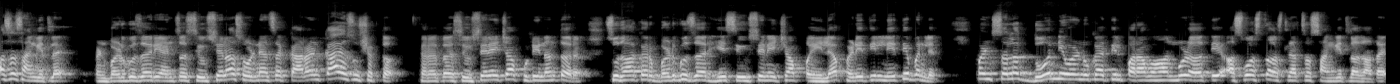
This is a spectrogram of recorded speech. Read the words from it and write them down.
असं सांगितलंय. पण बडगुजर यांचं शिवसेना सोडण्याचं कारण काय असू शकतं? खरं तर शिवसेनेच्या फुटीनंतर सुधाकर बडगुजर हे शिवसेनेच्या पहिल्या फळीतील नेते बनलेत. पण सलग दोन निवडणुकातील पराभवांमुळे ते अस्वस्थ असल्याचं सांगितलं जात आहे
